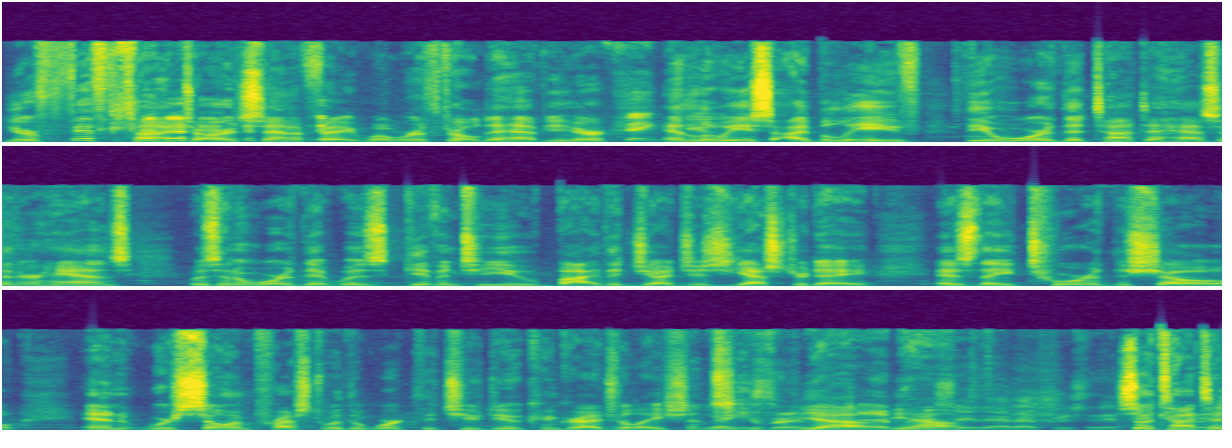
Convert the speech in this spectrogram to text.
Your fifth time to Art Santa Fe. Well, we're thrilled to have you here. Thank and you. Luis, I believe the award that Tata has in her hands was an award that was given to you by the judges yesterday as they toured the show, and we're so impressed with the work that you do. Congratulations. Thank you very Yeah, much. I yeah. appreciate that. I appreciate that. So, Thank Tata,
